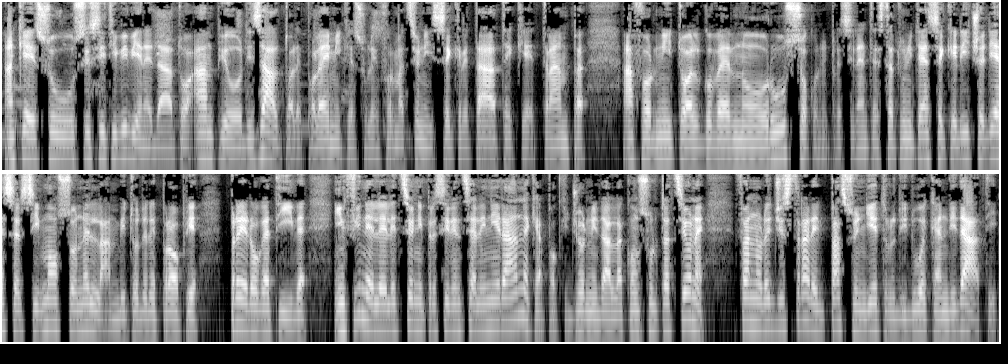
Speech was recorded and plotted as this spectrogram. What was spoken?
Anche su CCTV viene dato ampio risalto alle polemiche sulle informazioni segretate che Trump ha fornito al governo russo con il presidente statunitense che dice di essersi mosso nell'ambito delle proprie prerogative. Infine le elezioni presidenziali in Iran che a pochi giorni dalla consultazione fanno registrare il passo indietro di due candidati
